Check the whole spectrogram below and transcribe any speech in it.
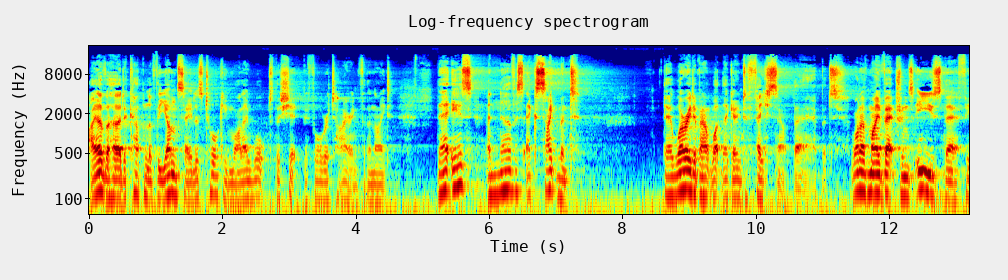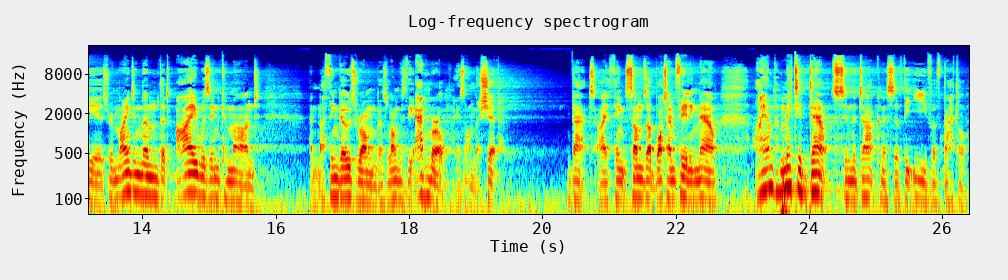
I overheard a couple of the young sailors talking while I walked the ship before retiring for the night. There is a nervous excitement. They're worried about what they're going to face out there, but one of my veterans eased their fears, reminding them that I was in command, and nothing goes wrong as long as the Admiral is on the ship. That, I think, sums up what I'm feeling now. I am permitted doubts in the darkness of the eve of battle.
